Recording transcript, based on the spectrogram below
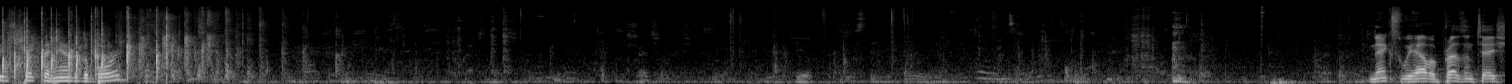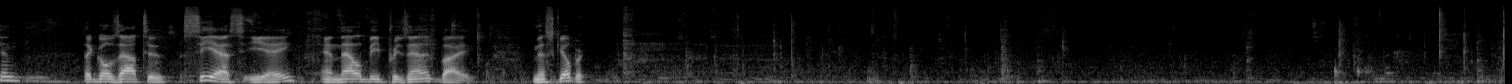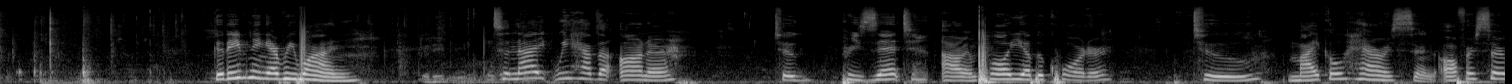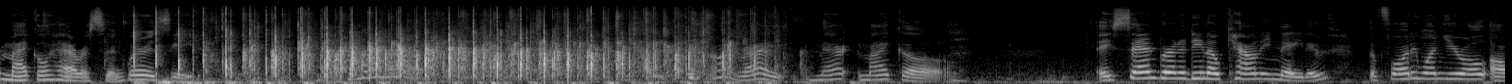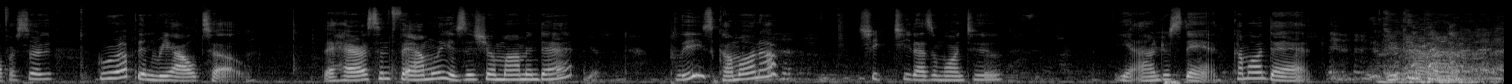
please shake the hand of the board. Next, we have a presentation that goes out to CSEA, and that'll be presented by Ms. Gilbert. Good evening, everyone. Good evening. Tonight, we have the honor to present our Employee of the Quarter to Michael Harrison, Officer Michael Harrison. Where is he? Come on up. All right, Mar- Michael. A San Bernardino County native, the 41 year old officer grew up in Rialto. The Harrison family, is this your mom and dad? Yes. Please come on up. She, she doesn't want to. Yeah, I understand. Come on, Dad. You can come.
